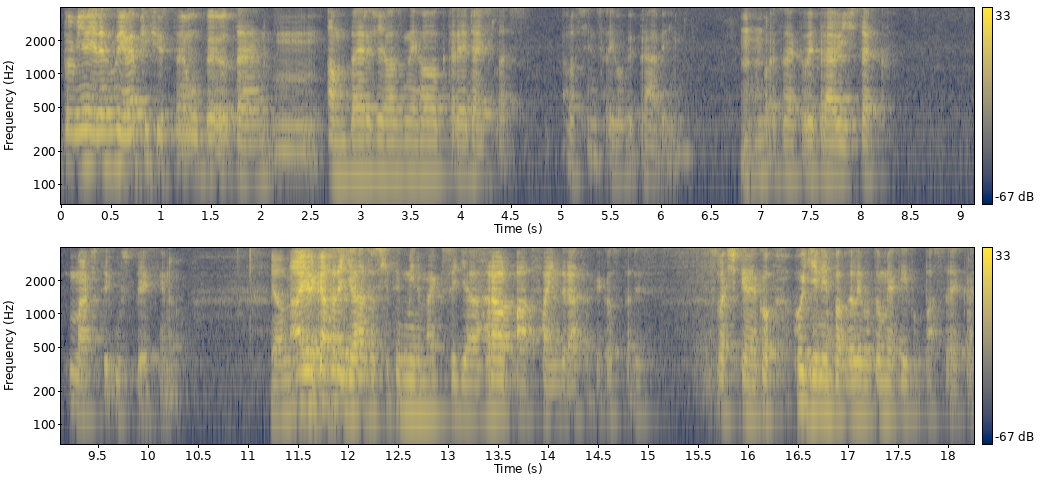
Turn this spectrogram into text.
Pro mě jeden z nejlepších systémů byl ten mm, Amber železného, který je diceless. A vlastně celý o vyprávění. Mm-hmm. Toho, jak to vyprávíš, tak máš ty úspěchy. No. Jo, a Jirka tady dělá prostě ty minmaxy, dělá, hrál Pathfindera, tak jako tady s Vaškem jako hodiny bavili o tom, jaký opasek. A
